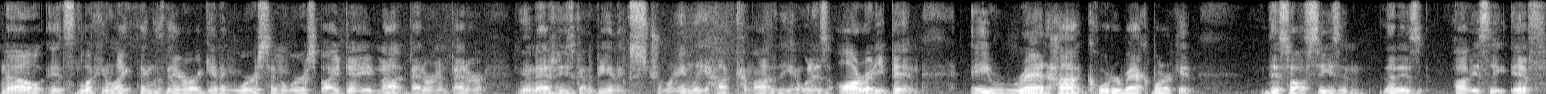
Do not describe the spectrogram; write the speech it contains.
No, it's looking like things there are getting worse and worse by day, not better and better. You imagine he's going to be an extremely hot commodity in what has already been a red hot quarterback market this offseason. That is, obviously, if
